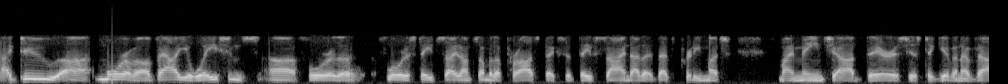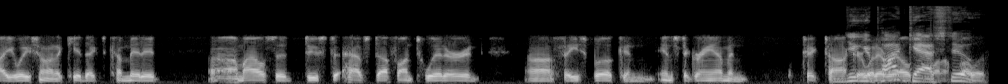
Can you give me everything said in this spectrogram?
I do uh, more of evaluations uh, for the Florida State side on some of the prospects that they've signed. I, that's pretty much my main job there is just to give an evaluation on a kid that's committed. Um, I also do st- have stuff on Twitter and uh, Facebook and Instagram and TikTok you or whatever podcast else. too. What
